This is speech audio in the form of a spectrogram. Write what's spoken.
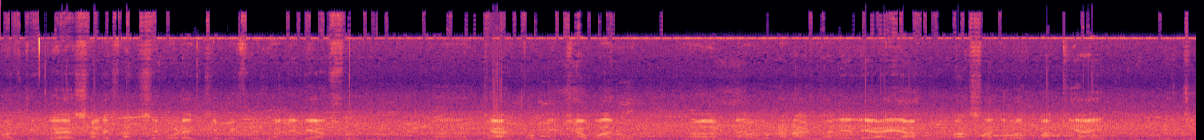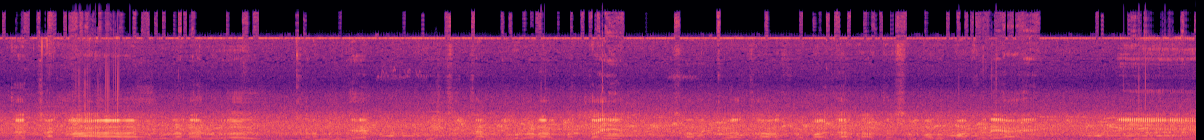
वरती साडेसातशे घोड्यांची विक्री झालेली असून चार कोटीच्या वर उलाढाल झालेली आहे. अजून पाच सहा दिवस बाकी आहे निश्चितच चांगला उलाढाल खरं म्हणजे निश्चित चांगली उलाढाल म्हणता येईल. सारखेळाचा हा बाजार आता समारोपाकडे आहे आणि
